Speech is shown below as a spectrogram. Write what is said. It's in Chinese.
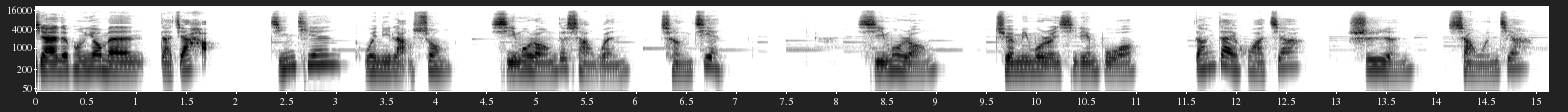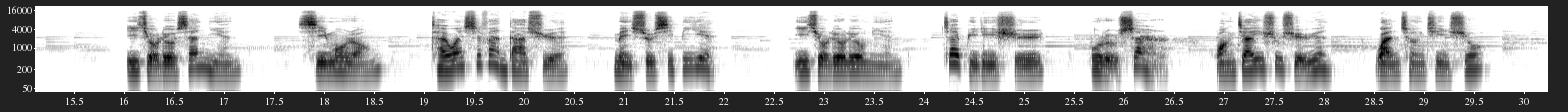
亲爱的朋友们，大家好！今天为你朗诵席慕容的散文《成见》。席慕容，全名慕容席联博，当代画家、诗人、散文家。一九六三年，席慕容台湾师范大学美术系毕业。一九六六年，在比利时布鲁塞尔皇家艺术学院完成进修。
